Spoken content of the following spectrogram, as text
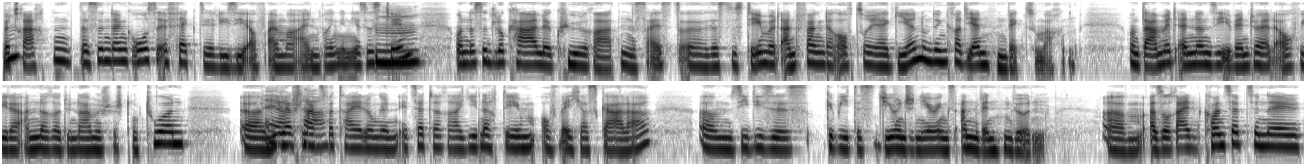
betrachten. Mhm. Das sind dann große Effekte, die sie auf einmal einbringen in ihr System. Mhm. Und das sind lokale Kühlraten. Das heißt, äh, das System wird anfangen, darauf zu reagieren, um den Gradienten wegzumachen. Und damit ändern sie eventuell auch wieder andere dynamische Strukturen, äh, ja, Niederschlagsverteilungen etc., je nachdem, auf welcher Skala ähm, sie dieses Gebiet des Geoengineerings anwenden würden. Ähm, also rein konzeptionell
